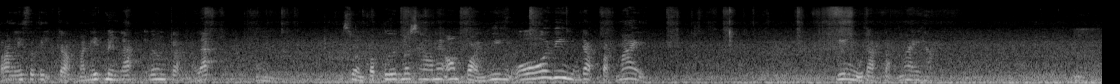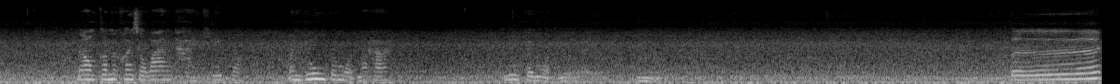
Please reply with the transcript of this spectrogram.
ตอนนี้สติกลับมานิดนึงละเริ่มกลับมาละส่วนประปื้ดเมื่อเช้าแม่อ้อมปล่อยวิ่งโอ้ยวิ่งหูดับตับไหมวิ่งหูดับตับไหมค่ะ น้องก็ไม่ค่อยจะว่างถ่ายคลิปหรอก มันยุ่งไปหมดนะคะ ยุ่งไปหมดเลยเปิด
